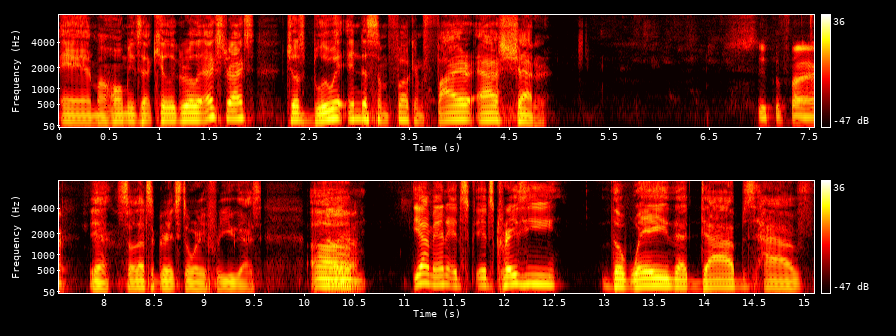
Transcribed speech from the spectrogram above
and my homies at Killer Gorilla Extracts just blew it into some fucking fire ass shatter. Super fire. Yeah, so that's a great story for you guys. Um, Hell yeah. man, it's it's crazy the way that dabs have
